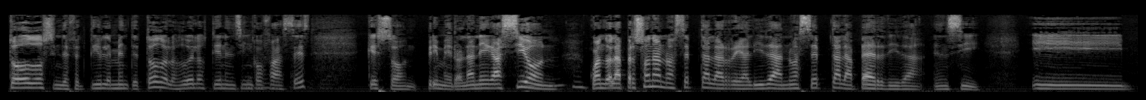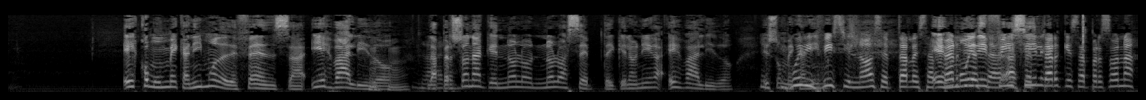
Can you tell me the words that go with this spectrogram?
todos, indefectiblemente, todos los duelos tienen cinco fases, que son, primero, la negación, cuando la persona no acepta la realidad, no acepta la pérdida en sí. Y es como un mecanismo de defensa y es válido. La persona que no lo, no lo acepta y que lo niega es válido. Es, un muy difícil, ¿no? Aceptarle esa es muy difícil. aceptar que esa persona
